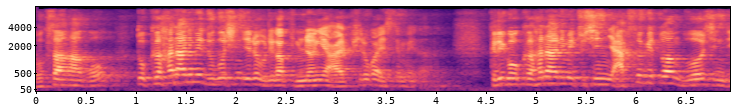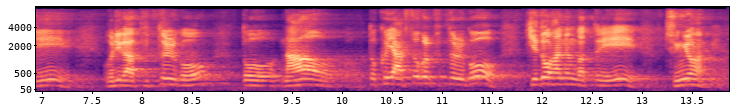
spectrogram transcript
묵상하고 또 그 하나님이 누구신지를 우리가 분명히 알 필요가 있습니다. 그리고 그 하나님이 주신 약속이 또한 무엇인지 우리가 붙들고 또 나아오고 또 그 약속을 붙들고 기도하는 것들이 중요합니다.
